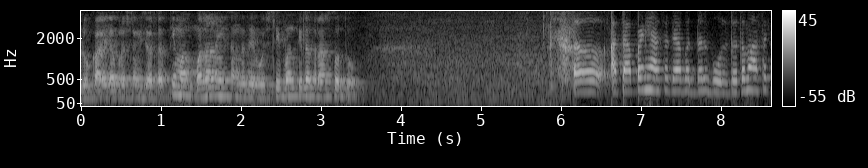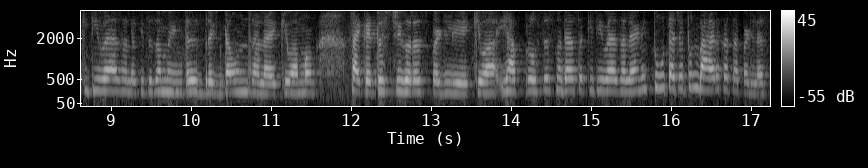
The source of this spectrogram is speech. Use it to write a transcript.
लोक आईला प्रश्न विचारतात ती मला नाही सांगत या गोष्टी पण तिला त्रास होतो. आता आपण ह्या सगळ्याबद्दल बोलतो तर मग असं किती वेळा झालं की तुझा मेंटल ब्रेकडाऊन झालाय किंवा मग सायकॅट्रिस्टची गरज पडली आहे किंवा ह्या प्रोसेसमध्ये असं किती वेळा झालं आणि तू त्याच्यातून बाहेर कसा पडलास?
